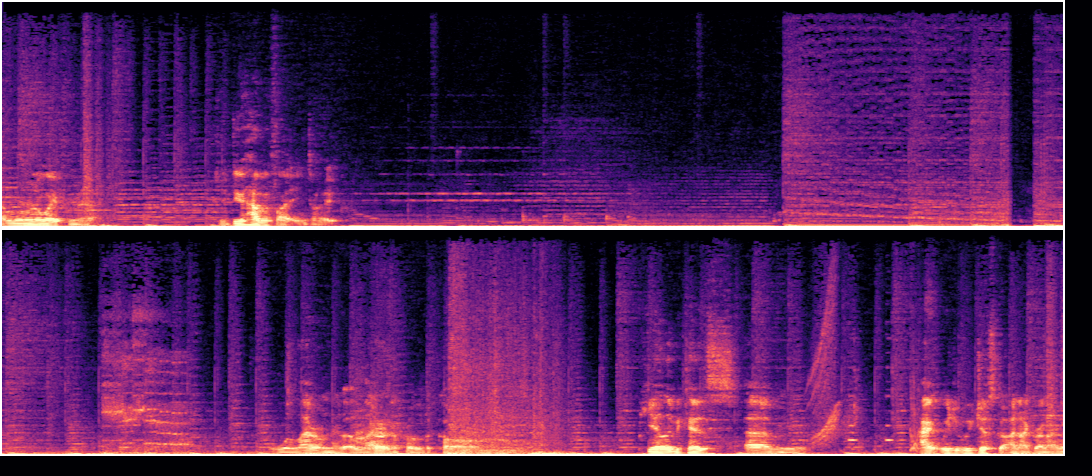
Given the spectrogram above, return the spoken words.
I'm gonna run away from it. We do have a fighting type. Well, Larona, probably the call. Purely because um, I, we, we just got an Agronite.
